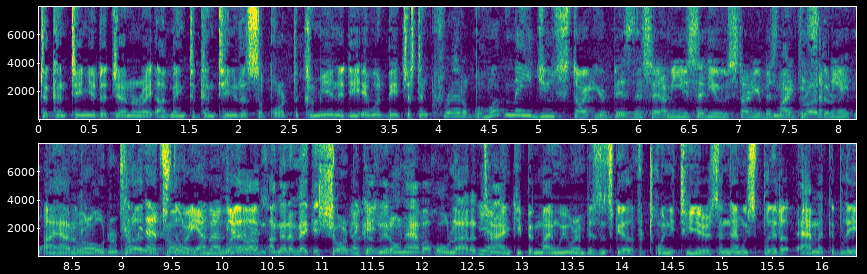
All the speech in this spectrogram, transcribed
to continue to generate, I mean, to continue to support the community, it would be just incredible. What made you start your business? I mean, you said you started your business My in 1978? brother. I have an older Tell brother. Me that Tony. story. I'm, I'm well, I'm, I'm going to make it short okay. because we don't have a whole lot of time. Yeah. Keep in mind, we were in business together for 22 years, and then we split up amicably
